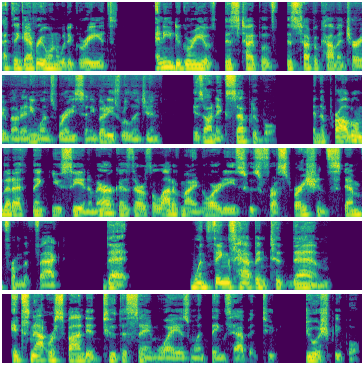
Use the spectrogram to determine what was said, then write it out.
i think everyone would agree it's any degree of this type of this type of commentary about anyone's race anybody's religion is unacceptable and the problem that I think you see in America is there's a lot of minorities whose frustrations stem from the fact that when things happen to them, it's not responded to the same way as when things happen to Jewish people.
